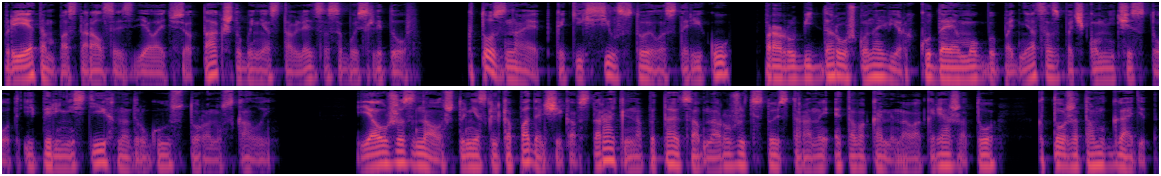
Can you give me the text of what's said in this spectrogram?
При этом постарался сделать все так, чтобы не оставлять за собой следов. Кто знает, каких сил стоило старику прорубить дорожку наверх, куда я мог бы подняться с бочком нечистот и перенести их на другую сторону скалы. Я уже знал, что несколько падальщиков старательно пытаются обнаружить с той стороны этого каменного кряжа то, кто же там гадит,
